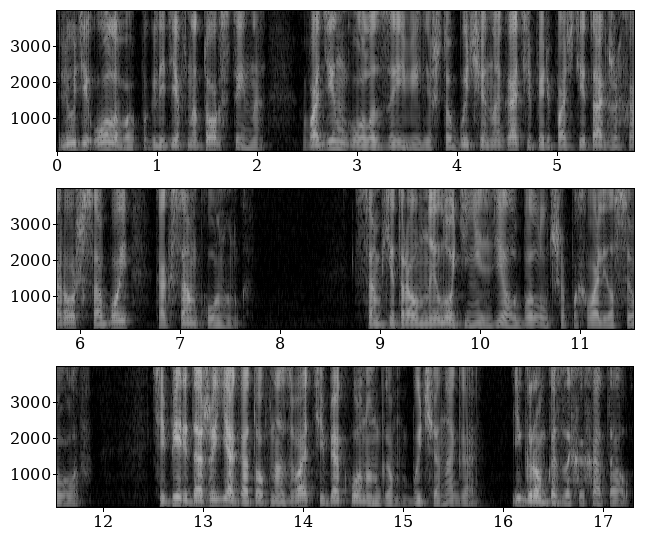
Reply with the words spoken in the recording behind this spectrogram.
Люди олова, поглядев на Торстейна, в один голос заявили, что бычья нога теперь почти так же хорош собой, как сам конунг. «Сам хитроумный Локи не сделал бы лучше», — похвалился Олаф. Теперь даже я готов назвать тебя конунгом, бычья нога». И громко захохотал.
